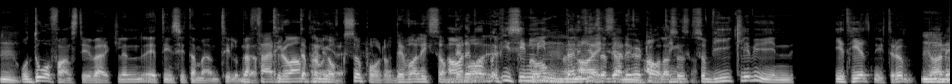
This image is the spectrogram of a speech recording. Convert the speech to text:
Mm. Och då fanns det ju verkligen ett incitament till att börja titta på höll det. också på då. Det var liksom... Ja, det var i sin linda. Ja, så vi hade hört talas så, så vi klev ju in i ett helt nytt rum. Jag Mm. hade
